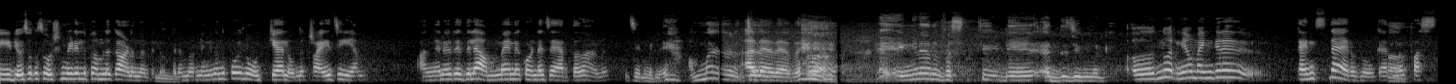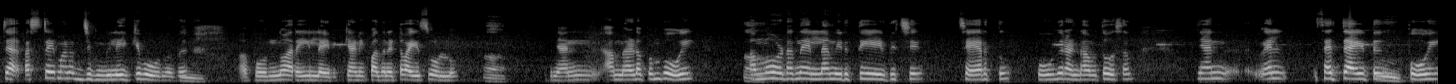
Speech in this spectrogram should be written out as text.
വീഡിയോസ് ഒക്കെ സോഷ്യൽ മീഡിയയിൽ ഇപ്പൊ നമ്മൾ കാണുന്നുണ്ടല്ലോ. പിന്നെ പറഞ്ഞു ഇങ്ങനെ ഒന്ന് പോയി നോക്കിയാലോ? ഒന്ന് ട്രൈ ചെയ്യാം. അങ്ങനെ ഒരു ഇതിൽ അമ്മ എന്നെ കൊണ്ട് ചേർത്തതാണ് ജിമ്മിൽ. അതെ അതെ അതെ. എങ്ങനെയാണ് ഫസ്റ്റ് ഡേ അറ്റ് ജിമ്മൊക്കെ എന്ന് പറഞ്ഞാൽ ഞാൻ ഭയങ്കര ടെൻസ്ഡ് ആയിരുന്നു. കാരണം ഫസ്റ്റ് ഫസ്റ്റ് ടൈമാണ് ജിമ്മിലേക്ക് പോകുന്നത്. അപ്പൊ ഒന്നും അറിയില്ല. എനിക്കാണെങ്കിൽ പതിനെട്ട് വയസ്സുള്ളൂ ഞാൻ അമ്മയോടൊപ്പം പോയി. അമ്മ ഉടനെ എല്ലാം ഇരുത്തി എഴുതിച്ച് ചേർത്തു. പോകുന്ന രണ്ടാമത്തെ ദിവസം ഞാൻ വെൽ സെറ്റ് ആയിട്ട് പോയി.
